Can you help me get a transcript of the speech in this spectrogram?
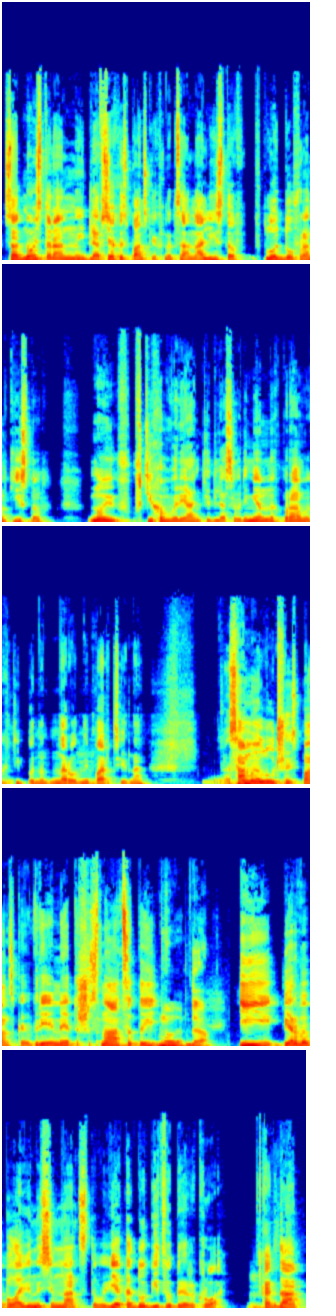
С одной стороны, для всех испанских националистов, вплоть до франкистов, ну и в тихом варианте для современных правых, типа Народной партии, да, самое лучшее испанское время – это 16 ну, да. Да. и первая половина 17 века до битвы при Рекруа, когда,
